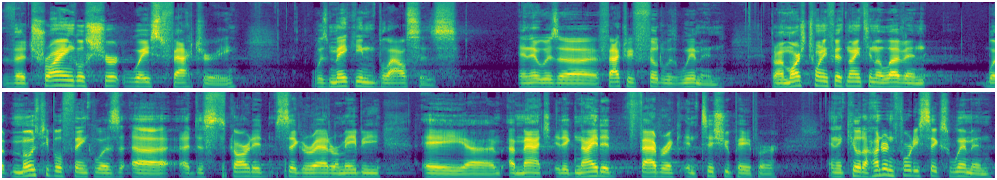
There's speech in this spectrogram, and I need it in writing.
the Triangle Shirtwaist Factory was making blouses, and it was a factory filled with women. But on March 25th, 1911, what most people think was a, discarded cigarette or maybe a, uh, a match. It ignited fabric and tissue paper, and it killed 146 women.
